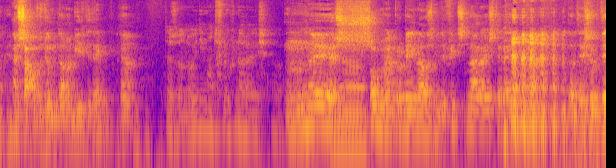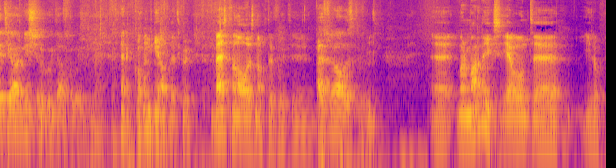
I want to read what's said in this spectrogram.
ook. Hè? En s'avonds doen we dan een biertje drinken. Ja. Dus dan nooit iemand vroeg naar huis. Nee, Ja. sommigen proberen wel eens met de fiets naar huis te rijden. dat is ook dit jaar niet zo goed afgelopen. Komt niet altijd goed. Best van alles nog te voet. eh. Best wel alles te goed. Eh, maar Marnix, jij woont eh, hier op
